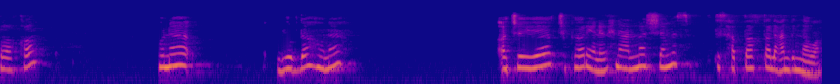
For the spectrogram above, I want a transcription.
طاقة. هنا burada هنا açığa çıkar يعني نحن عنا الشمس بتسحب طاقتها لعند النواة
